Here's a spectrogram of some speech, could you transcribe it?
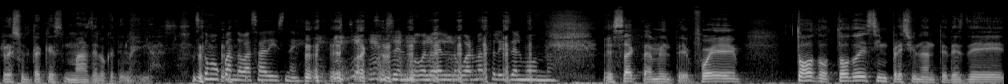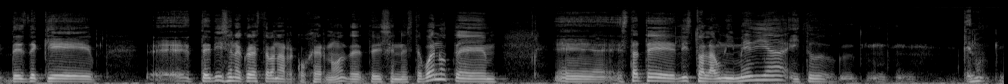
resulta que es más de lo que te imaginabas. Es como cuando vas a Disney. es el, lu- el lugar más feliz del mundo. Exactamente, fue todo, todo es impresionante, desde, desde que eh, te dicen a qué horas te van a recoger, ¿no? De- te dicen, este, bueno, te, eh, estate listo a la una y media y tú, que no, que,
